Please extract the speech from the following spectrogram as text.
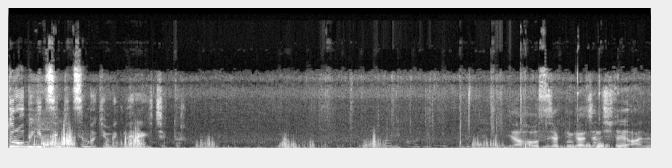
Dur o bir gitsin gitsin bakayım bir nereye gidecek dur. Ya hava sıcak mı geleceksin işte aynen.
